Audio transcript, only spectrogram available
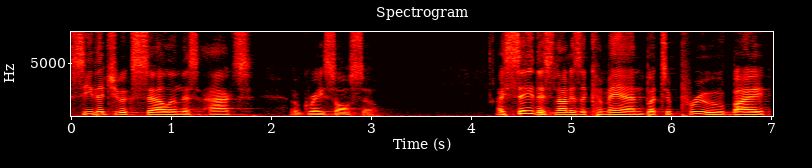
See that you excel in this act of grace also. I say this not as a command, but to prove by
